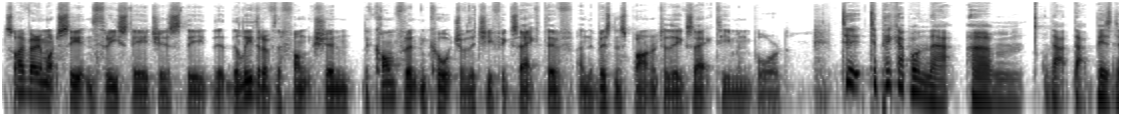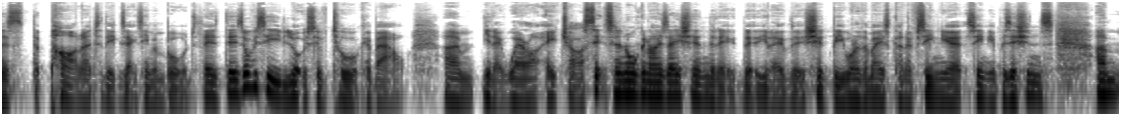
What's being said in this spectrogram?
So I very much see it in three stages: the the, the leader of the function, the confident and coach of the chief executive, and the business partner to the exec team and board. To to pick up on that um, that that business the partner to the exec team and board, there's there's obviously lots of talk about um, you know where our HR sits in an organisation that it that, you know that it should be one of the most kind of senior senior positions. Um,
